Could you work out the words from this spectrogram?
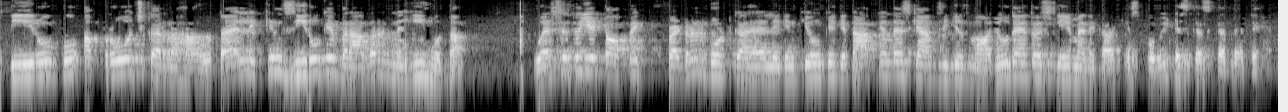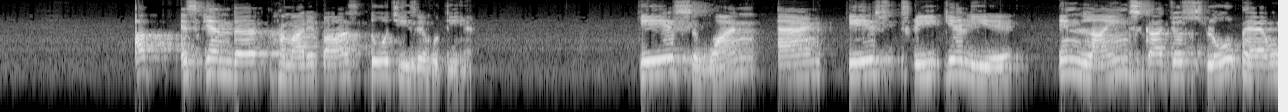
ज़ीरो को अप्रोच कर रहा होता है, लेकिन ज़ीरो के बराबर नहीं होता। वैसे तो ये टॉपिक फेडरल बोर्ड का है, लेकिन क्योंकि किताब के अंदर इसके एमसीक्यूज मौजूद हैं तो इसलिए मैंने कहा कि इसको भी डिस्कस कर लेते हैं। अब इसके अंदर हमारे पास दो चीज़ें होती हैं। Case one and case three के लिए इन लाइंस का जो स्लोप है, वो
